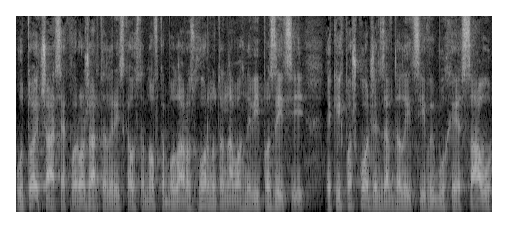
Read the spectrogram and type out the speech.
у той час, як ворожа артилерійська установка була розгорнута на вогневій позиції. Яких пошкоджень завдали ці вибухи САУ,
